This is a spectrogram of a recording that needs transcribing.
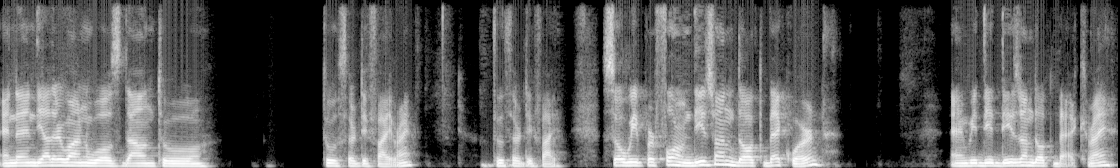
and then the other one was down to 235, right? 235. So we performed this one dot backward, and we did this one dot back, right?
